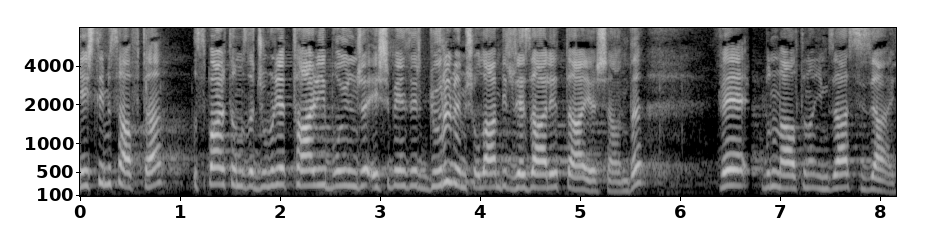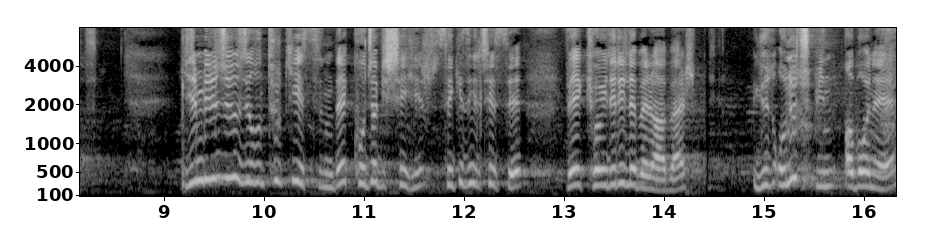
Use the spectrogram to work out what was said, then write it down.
Geçtiğimiz hafta Isparta'mızda Cumhuriyet tarihi boyunca eşi benzeri görülmemiş olan bir rezalet daha yaşandı. Ve bunun altına imza size ait. 21. yüzyılın Türkiye'sinde koca bir şehir, 8 ilçesi ve köyleriyle beraber 113 bin abone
